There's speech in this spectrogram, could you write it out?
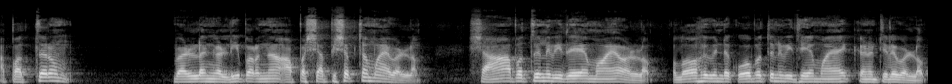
അപ്പം അത്തരം വെള്ളങ്ങൾ ഈ പറഞ്ഞ അപശ അപിശബ്ദമായ വെള്ളം ശാപത്തിന് വിധേയമായ വെള്ളം അള്ളാഹുവിന്റെ കോപത്തിന് വിധേയമായ കിണറ്റിലെ വെള്ളം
